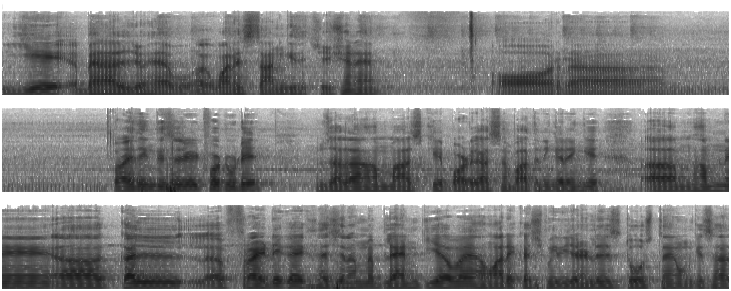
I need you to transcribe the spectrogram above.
ये बहरहाल जो है वो अफ़गानिस्तान की सिचुएशन है और तो I think this is it for today ज़्यादा हम आज के पॉडकास्ट में बात नहीं करेंगे। हमने कल फ्राइडे का एक सेशन हमने प्लान किया हुआ है। हमारे कश्मीरी जर्नलिस्ट दोस्त हैं उनके साथ।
